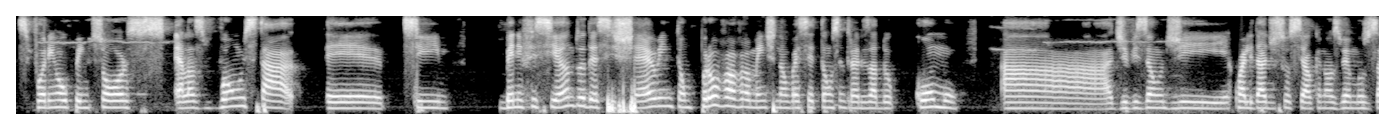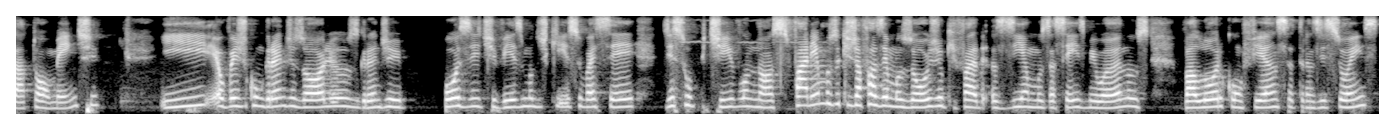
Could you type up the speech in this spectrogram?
se forem open source, elas vão estar é, se beneficiando desse sharing, então provavelmente não vai ser tão centralizado como a divisão de qualidade social que nós vemos atualmente. E eu vejo com grandes olhos, grande positivismo de que isso vai ser disruptivo. Nós faremos o que já fazemos hoje, o que fazíamos há seis mil anos, valor, confiança, transições,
